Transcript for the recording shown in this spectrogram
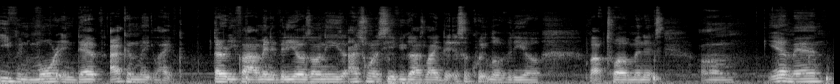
even more in depth, I can make like 35 minute videos on these. I just want to see if you guys liked it. It's a quick little video, about 12 minutes. Um, yeah, man,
